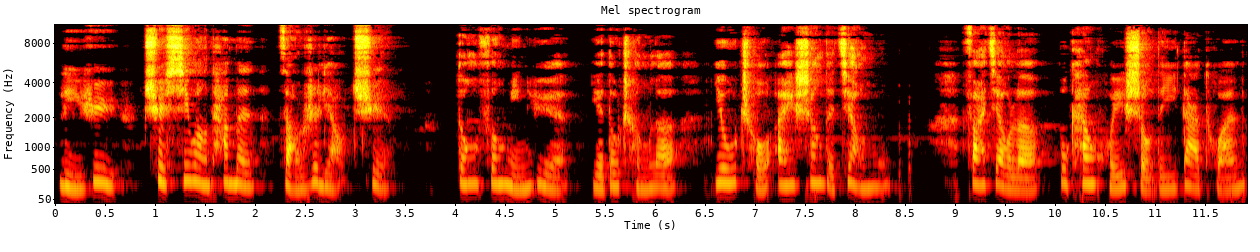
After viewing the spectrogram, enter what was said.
李煜却希望他们早日了却。东风明月也都成了忧愁哀伤的酵母，发酵了不堪回首的一大团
